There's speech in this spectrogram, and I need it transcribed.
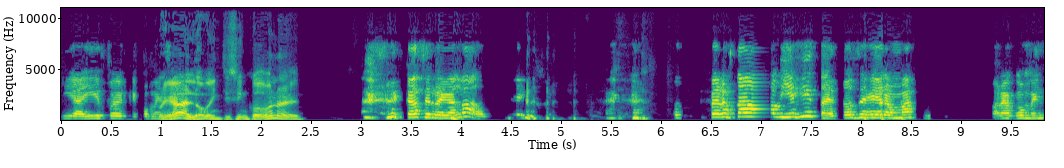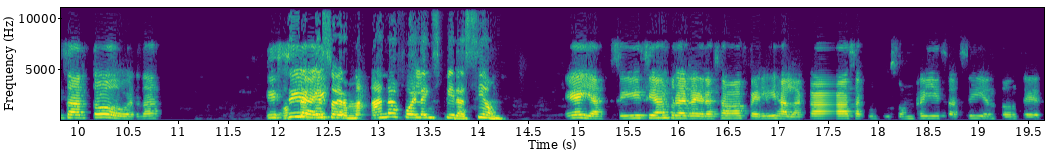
y ahí fue que comencé. ¿Regalo? ¿25 dólares? casi regalado. Pero estaba viejita, entonces era más para comenzar todo, ¿verdad? Y sí, ahí su hermana fue la inspiración. Ella, sí, siempre regresaba feliz a la casa con su sonrisa, así, entonces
